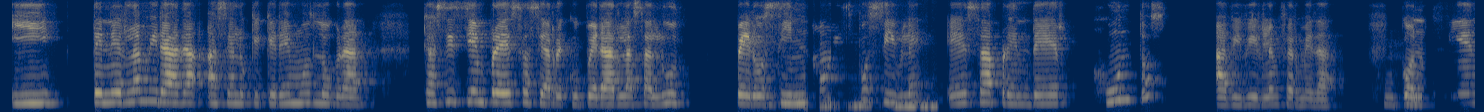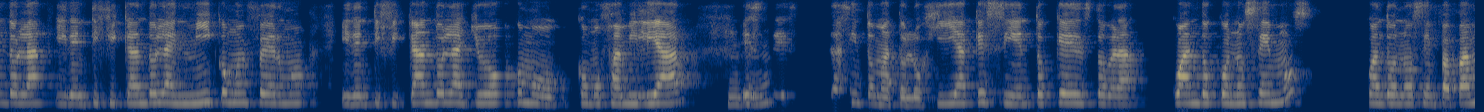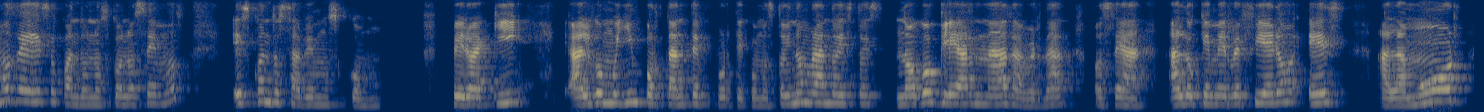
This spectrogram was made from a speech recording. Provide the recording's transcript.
y tener la mirada hacia lo que queremos lograr. Casi siempre es hacia recuperar la salud, pero si no es posible, es aprender juntos a vivir la enfermedad, conociéndola, identificándola en mí como enfermo, identificándola yo como, como familiar, este, la sintomatología, qué siento, qué esto, ¿verdad? Cuando conocemos, cuando nos empapamos de eso, cuando nos conocemos, es cuando sabemos cómo. Pero aquí algo muy importante, porque como estoy nombrando esto, es no googlear nada, ¿verdad? O sea, a lo que me refiero es al amor,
